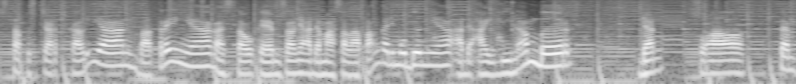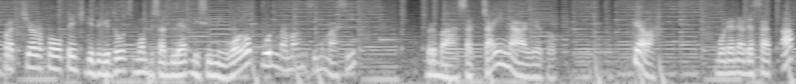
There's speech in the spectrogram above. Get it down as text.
status charge kalian, baterainya, ngasih tahu kayak misalnya ada masalah apa enggak di mobilnya, ada ID number, dan soal temperature, voltage gitu-gitu semua bisa dilihat di sini. Walaupun memang di sini masih berbahasa China gitu. Oke lah. Kemudian ada setup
